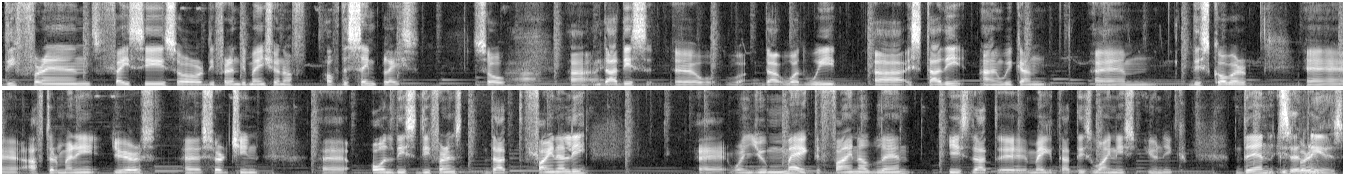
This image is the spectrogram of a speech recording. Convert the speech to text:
different faces or different dimension of, of the same place. So Ah, uh, right. that is uh, w- that what we uh, study and we can um, discover uh, after many years uh, searching uh, all these difference that finally uh, when you make the final blend is that uh, make that this wine is unique then It it's certainly very is.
